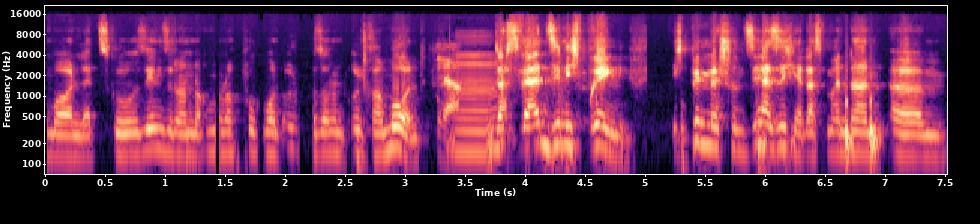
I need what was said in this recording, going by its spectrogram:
Pokémon Let's Go sehen, sondern noch immer noch Pokémon Ultra und Ultramond. Ja. Und das werden sie nicht bringen. Ich bin mir schon sehr sicher, dass man dann ähm,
